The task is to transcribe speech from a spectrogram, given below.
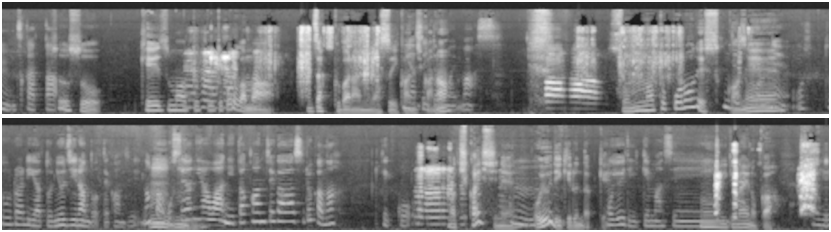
うん使った。そうそう。ケーズマートっていうところがまあざっくばらんに安い感じかな。安いと思います。あそんなところですかですかね。ねオーストラリアとニュージーランドって感じ。なんかオセアニアは似た感じがするかな。結構。ーうんまあ近いしね、うんうん。泳いでいけるんだっけ？泳いでいけません。うんいけないのか。泳い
